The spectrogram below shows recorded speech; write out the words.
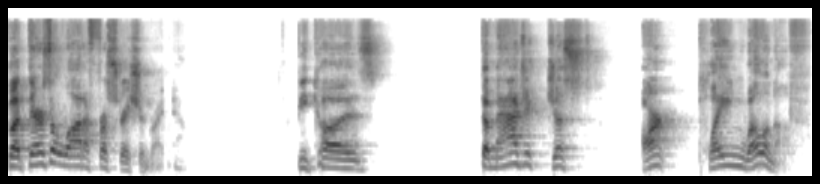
but there's a lot of frustration right now because the Magic just aren't playing well enough.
